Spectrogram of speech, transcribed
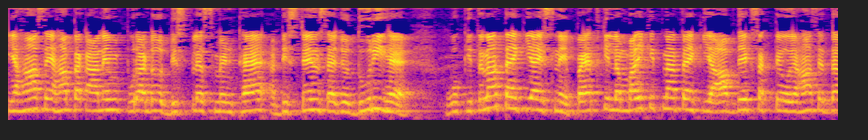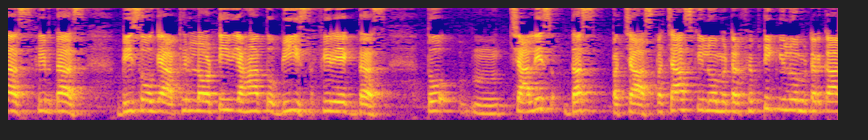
यहाँ से यहाँ तक आने में पूरा जो डिस्प्लेसमेंट है, डिस्टेंस है, जो दूरी है वो कितना तय किया इसने? पैथ की लंबाई कितना तय किया? आप देख सकते हो, यहाँ से दस, फिर दस, बीस हो गया, फिर लौटी यहाँ तो बीस, फिर एक दस। तो चालीस, दस, पचास पचास किलोमीटर, फिफ्टी किलोमीटर का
